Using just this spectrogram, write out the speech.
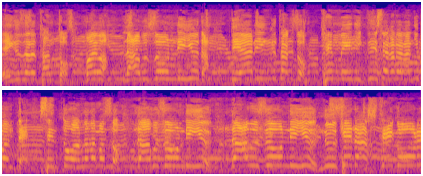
エグザルタント。前はラブズオンリーユーだ。デアリングタクト。懸命に食い下がるが2番手。先頭は7番のラブズオンリーユーラブズオンリーユー抜け出してゴール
